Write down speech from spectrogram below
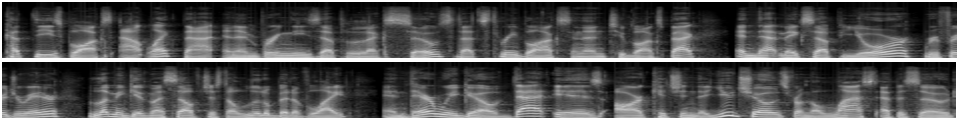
cut these blocks out like that, and then bring these up like so. So that's three blocks and then two blocks back. And that makes up your refrigerator. Let me give myself just a little bit of light. And there we go. That is our kitchen that you chose from the last episode.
